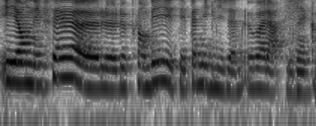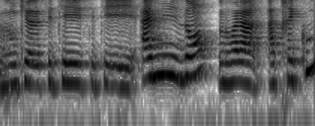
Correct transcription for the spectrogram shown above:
Et en effet, le, le, plan B était pas négligeable. Voilà. D'accord. Donc c'était c'était amusant, voilà, après coup,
